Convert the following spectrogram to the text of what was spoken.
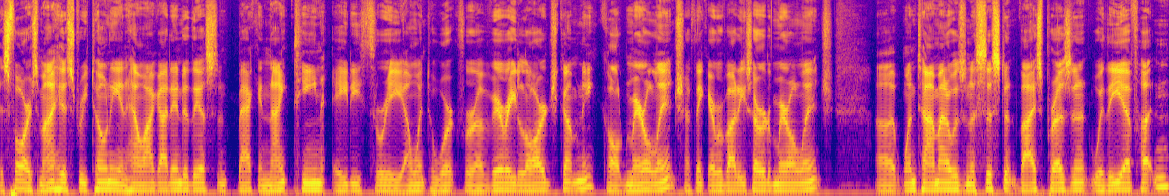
As far as my history, Tony, and how I got into this, back in 1983, I went to work for a very large company called Merrill Lynch. I think everybody's heard of Merrill Lynch. Uh, one time, I was an assistant vice president with E.F. Hutton.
